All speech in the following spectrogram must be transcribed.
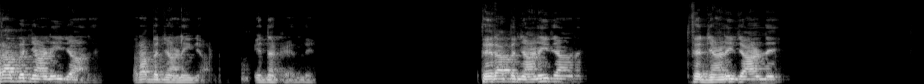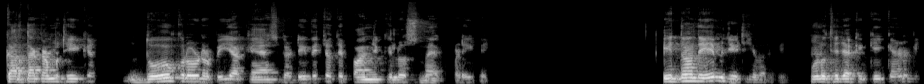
ਰੱਬ ਜਾਣੀ ਜਾਣ, ਰੱਬ ਜਾਣੀ ਜਾਣ। ਇਦਾਂ ਕਹਿੰਦੇ ਤੇ ਰੱਬ ਜਾਣੀ ਜਾਣ, ਫਿਰ ਜਾਣੀ ਜਾਣ ਨੇ। ਕਰਤਾ ਕੰਮ ਠੀਕ ਹੈ। 2 ਕਰੋੜ ਰੁਪਈਆ ਕੈਸ਼ ਗੱਡੀ ਵਿੱਚ ਤੇ 5 ਕਿਲੋ ਸਮੈਕ ਫੜੀ ਗਈ। ਇਦਾਂ ਦੇ ਇਹ ਮਜੀਠੀਆ ਵਰਗੇ। ਹੁਣ ਉੱਥੇ ਜਾ ਕੇ ਕੀ ਕਹਿਣਗੇ?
